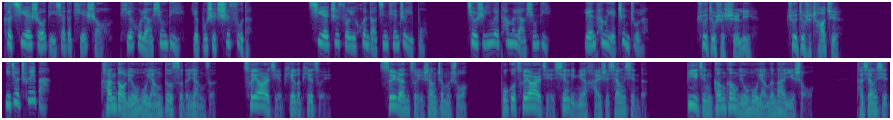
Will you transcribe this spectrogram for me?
可七爷手底下的铁手铁虎两兄弟也不是吃素的。”七爷之所以混到今天这一步，就是因为他们两兄弟，连他们也镇住了。这就是实力，这就是差距。你就吹吧。看到刘牧阳得瑟的样子，崔二姐撇了撇嘴。虽然嘴上这么说，不过崔二姐心里面还是相信的。毕竟刚刚刘牧阳的那一手，她相信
